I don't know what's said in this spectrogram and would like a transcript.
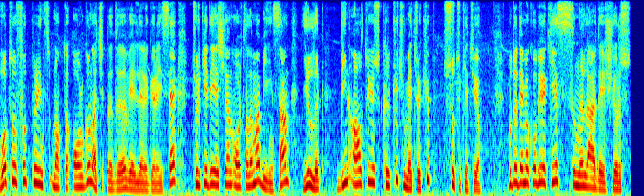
Waterfootprint.org'un açıkladığı verilere göre ise Türkiye'de yaşayan ortalama bir insan yıllık 1643 metreküp su tüketiyor. Bu da demek oluyor ki sınırlarda yaşıyoruz.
